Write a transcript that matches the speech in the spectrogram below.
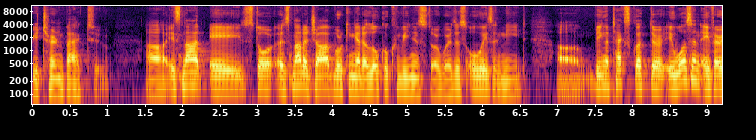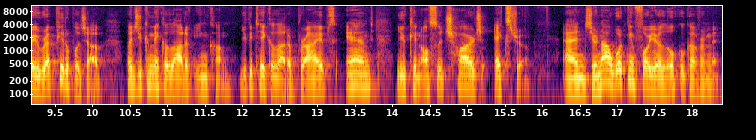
return back to. Uh, it's not a store. It's not a job working at a local convenience store where there's always a need. Uh, being a tax collector, it wasn't a very reputable job, but you can make a lot of income. You could take a lot of bribes, and you can also charge extra. And you're not working for your local government.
